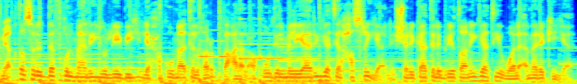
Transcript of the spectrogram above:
لم يقتصر الدفق المالي الليبي لحكومات الغرب على العقود المليارية الحصرية للشركات البريطانية والأمريكية.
